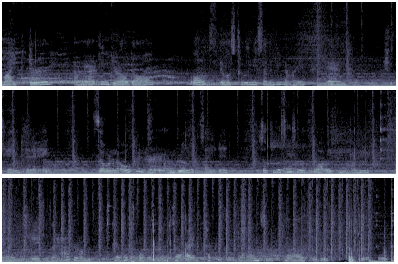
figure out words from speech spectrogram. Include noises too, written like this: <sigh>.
my third American Girl doll. Well, it was truly 79 and she came today. So we're gonna open her. I'm really excited. So people say she looks a lot like Kanani, but today since I have her, I'm okay. Let's open her. So I kept her foot down so was able to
